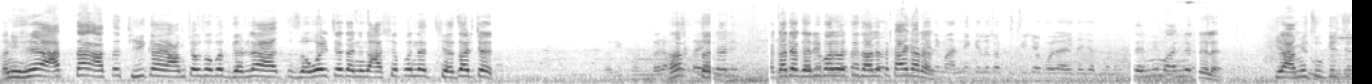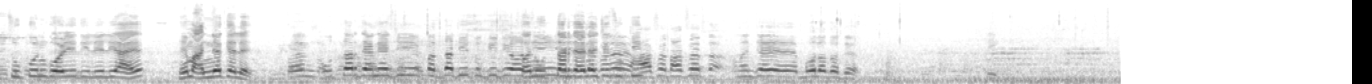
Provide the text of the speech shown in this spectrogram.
आणि हे आता आता ठीक आहे. आमच्यासोबत घडलं आत- जवळचे आहेत आणि असे पण आहेत, शेजारचे आहेत. हा? तर एखाद्या गरीबावरती झालं तर काय करायचं? मान्य केलं का चुकीच्या गोळ्या आहे त्याच्यात म्हणून? त्यांनी मान्य केलेलं आहे की आम्ही चुकीची चुकून गोळी दिलेली आहे. हे मान्य केलंय. पण उत्तर देण्याची पद्धत ही चुकीची होती. पण उत्तर देण्याची चुकी- हसत हसत म्हणजे बोलत होते.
